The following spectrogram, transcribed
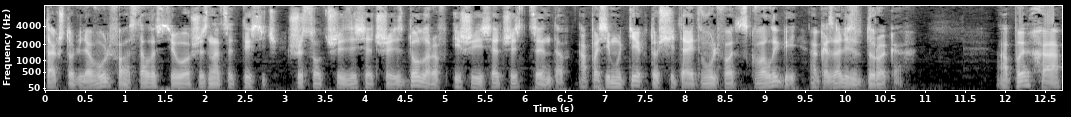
Так что для Вульфа осталось всего 16 666 долларов и 66 центов, а посему те, кто считает Вульфа сквалыгой, оказались в дураках. А П.Х.,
